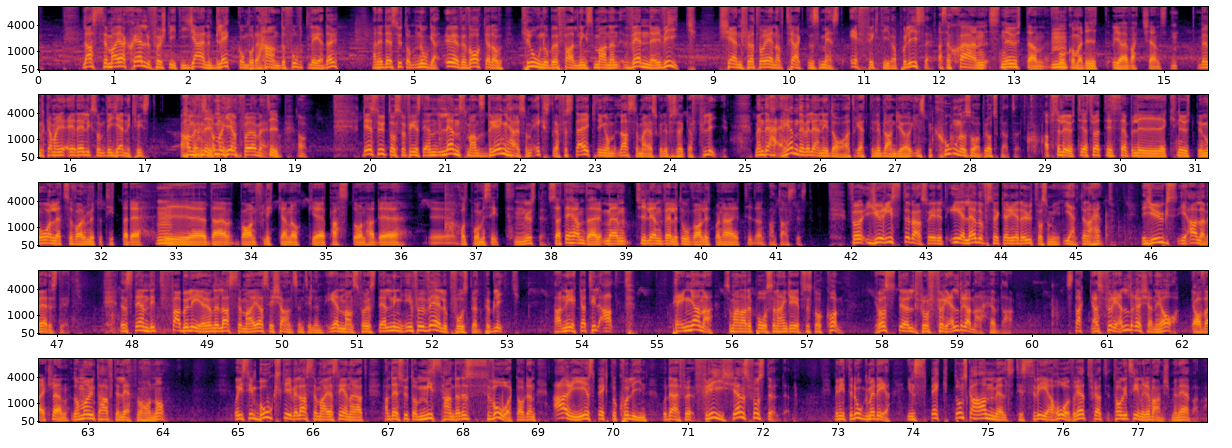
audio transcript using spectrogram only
Lasse-Maja själv förs dit i järnbläck om både hand och fotleder. Han är dessutom noga övervakad av kronobefallningsmannen Wennervik, känd för att vara en av traktens mest effektiva poliser. Alltså stjärnsnuten Mm. får komma dit och göra vakttjänst. Vem kan man, är det liksom, det är Jennekvist? Ja, men Vem typ. ska man jämföra med? Typ. Ja. Dessutom så finns det en länsmansdräng här som extra förstärkning om Lasse-Maja skulle försöka fly. Men det här händer väl än idag att rätten ibland gör inspektion och så av brottsplatser? Absolut. Jag tror att till exempel i Knutbymålet så var de ute och tittade Mm. i, eh, där barnflickan och eh, pastorn hade eh, hållit på med sitt. Mm. Så att det händer, men tydligen väldigt ovanligt på den här tiden. Fantastiskt. För juristerna så är det ett elände att försöka reda ut vad som egentligen har hänt. Det ljugs i alla väderstreck. Den ständigt fabulerande Lasse-Maja ser chansen till en enmansföreställning inför väluppfostrad publik. Han nekar till allt. Pengarna som han hade på sig när han greps i Stockholm, det var stöld från föräldrarna, hävdar han. Stackars föräldrar känner jag. Ja, verkligen. De har ju inte haft det lätt med honom. Och I sin bok skriver Lasse-Maja senare att han dessutom misshandlades svårt av den arge inspektor Collin och därför frikänns från stölden. Men inte nog med det. Inspektorn ska ha anmälts till Svea hovrätt för att tagit sin revansch med nävarna.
